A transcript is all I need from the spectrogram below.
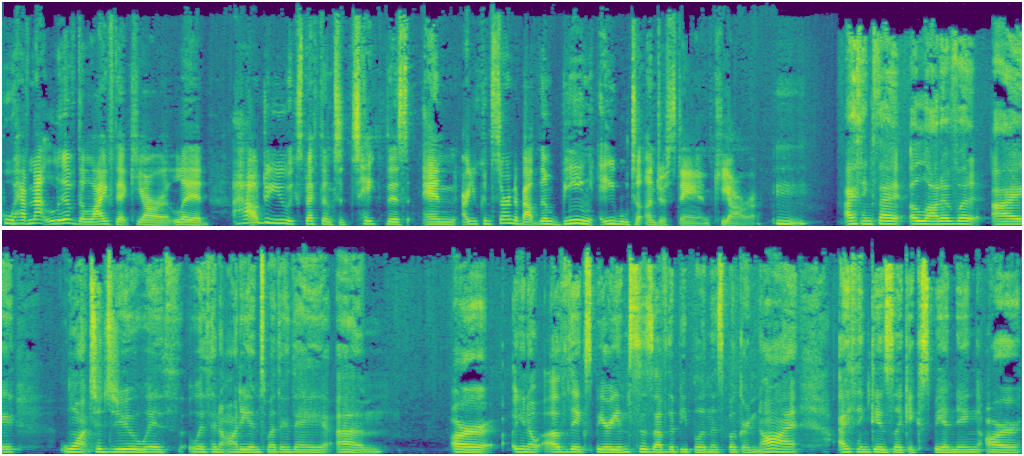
who have not lived the life that Kiara led, how do you expect them to take this? And are you concerned about them being able to understand Kiara? Mm. I think that a lot of what I want to do with with an audience, whether they um, are you know, of the experiences of the people in this book or not, I think is like expanding our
